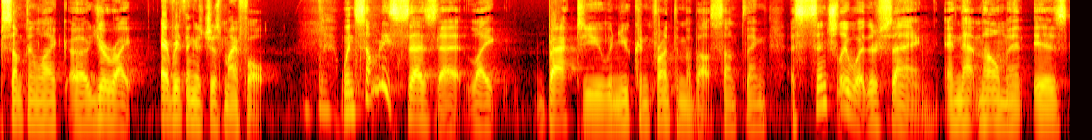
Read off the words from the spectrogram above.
something like, uh, "You're right. Everything is just my fault." When somebody says that, like back to you, when you confront them about something, essentially what they're saying in that moment is,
